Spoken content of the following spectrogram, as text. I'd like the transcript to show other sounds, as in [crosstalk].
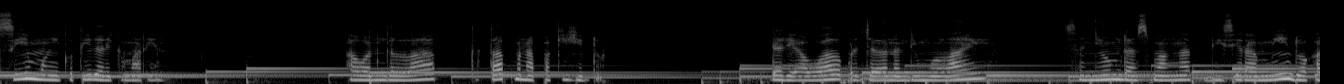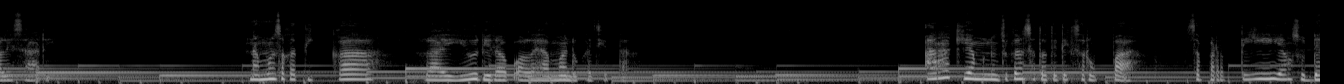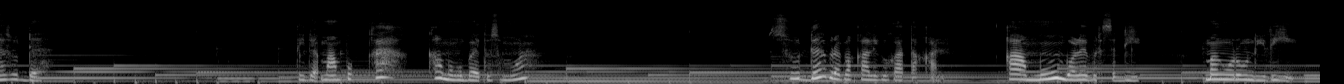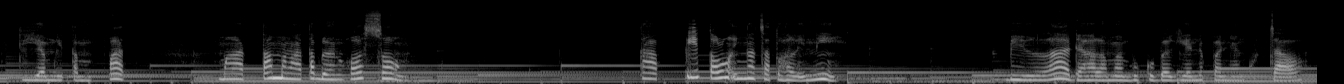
masih mengikuti dari kemarin. Awan gelap tetap menapaki hidup. Dari awal perjalanan dimulai, senyum dan semangat disirami dua kali sehari. Namun seketika, layu diraup oleh hama duka cita. Arah kian menunjukkan satu titik serupa, seperti yang sudah-sudah. Tidak mampukah kau mengubah itu semua? Sudah berapa kali kukatakan, kamu boleh bersedih, mengurung diri, diam di tempat, mata menatap dengan kosong. Tapi tolong ingat satu hal ini. Bila ada halaman buku bagian depan yang kucal,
